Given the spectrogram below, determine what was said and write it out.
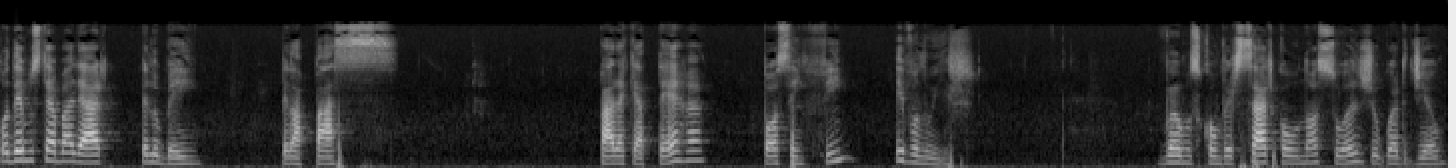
podemos trabalhar pelo bem, pela paz, para que a Terra possa enfim evoluir. Vamos conversar com o nosso anjo guardião,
